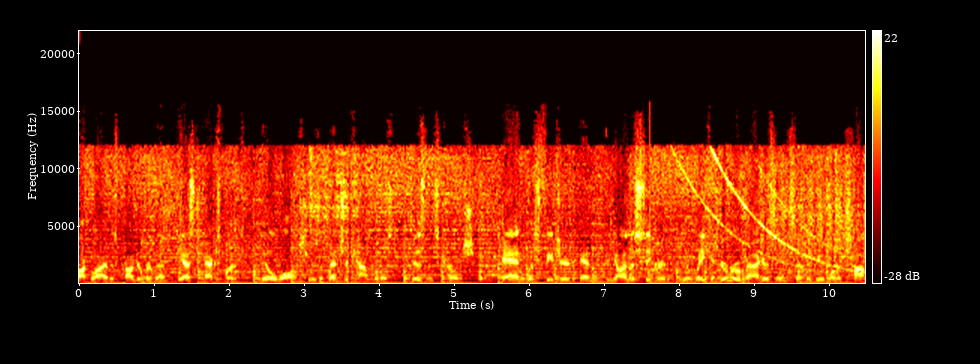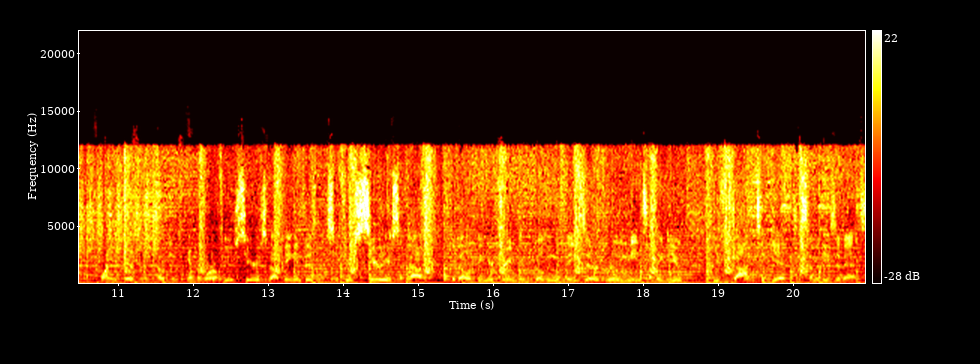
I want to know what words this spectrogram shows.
Talk Live is proud to present guest expert Bill Walsh, who is a venture capitalist, business coach, and was featured in Beyond the Secret, The Awakening. Guru Magazine said that he was one of the top 20 business coaches in the world. If you're serious about being in business, if you're serious about developing your dreams and building the things that really mean something to you, you've got to get to some of these events.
